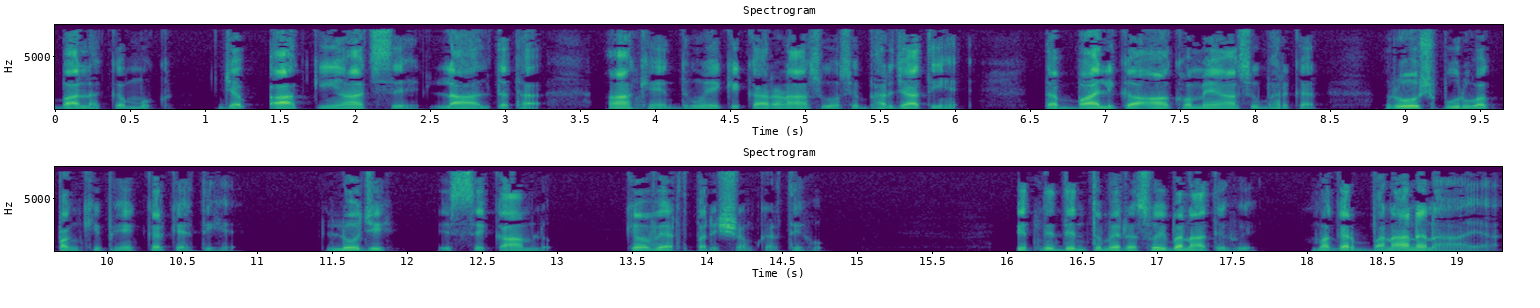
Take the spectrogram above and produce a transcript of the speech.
बालक का मुख जब आग की आँच से लाल तथा आँखें धुएँ के कारण आंसुओं से भर जाती हैं तब बालिका आँखों में आँसू भरकर रोषपूर्वक पंखी फेंक कर कहती है, लो जी, इससे काम लो। क्यों व्यर्थ परिश्रम करते हो? इतने दिन तुम्हें रसोई बनाते हुए मगर बनाना ना आया।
